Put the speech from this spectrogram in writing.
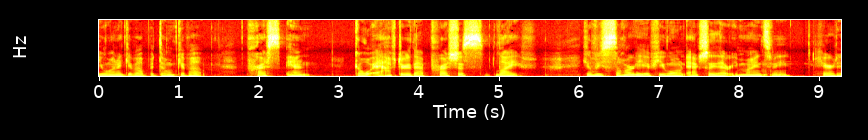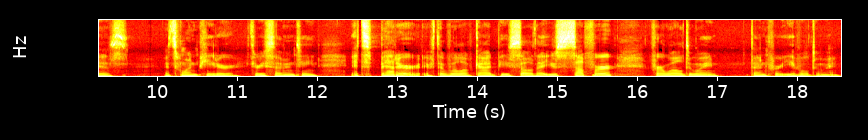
you want to give up, but don't give up. Press in. Go after that precious life. You'll be sorry if you won't. Actually, that reminds me. Here it is. It's 1 Peter 3:17. It's better if the will of God be so that you suffer for well-doing than for evil doing.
